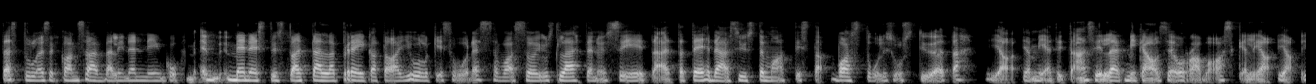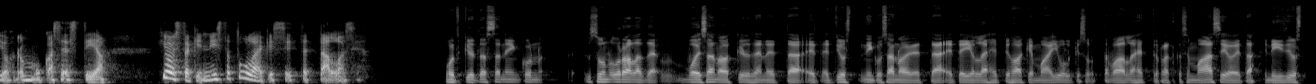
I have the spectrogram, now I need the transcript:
tästä tulee se kansainvälinen niin kuin menestys tai tällä preikataan julkisuudessa, vaan se on just lähtenyt siitä, että tehdään systemaattista vastuullisuustyötä ja, ja mietitään sille, että mikä on seuraava askel ja, ja johdonmukaisesti ja joistakin niistä tuleekin sitten tällaisia. Mutta kyllä tässä niin kun sun uralla te voi sanoa kyllä sen, että et, et just niin kuin sanoit, että et ei ole lähdetty hakemaan julkisuutta, vaan lähdetty ratkaisemaan asioita, niin just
